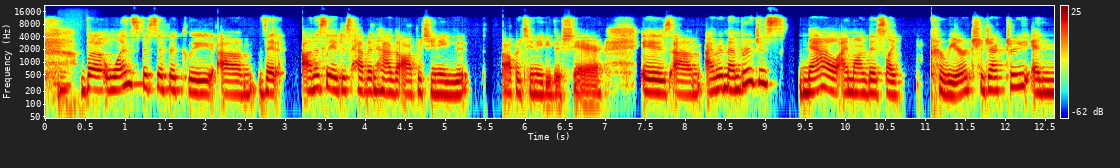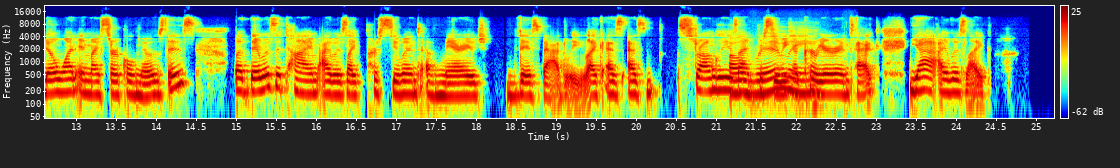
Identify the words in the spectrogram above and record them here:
But one specifically um, that honestly I just haven't had the opportunity to, opportunity to share is um, I remember just now I'm on this like career trajectory and no one in my circle knows this but there was a time i was like pursuant of marriage this badly like as as strongly as Oh, i'm pursuing a career in tech yeah i was like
